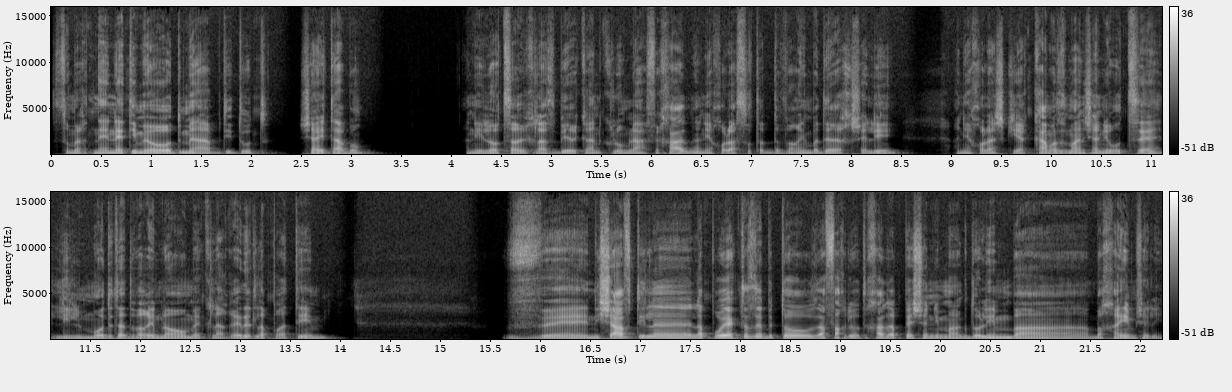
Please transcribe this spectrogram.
זאת אומרת, נהניתי מאוד מהבדידות שהייתה בו. אני לא צריך להסביר כאן כלום לאף אחד, אני יכול לעשות את הדברים בדרך שלי. אני יכול להשקיע כמה זמן שאני רוצה, ללמוד את הדברים לעומק, לרדת לפרטים. ונשאבתי לפרויקט הזה בתור, זה הפך להיות אחד הפשנים הגדולים בחיים שלי.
